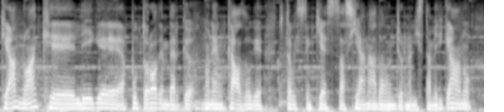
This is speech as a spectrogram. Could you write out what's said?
che hanno anche leghe, appunto Rodenberg, non è un caso che tutta questa inchiesta sia nata da un giornalista americano,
